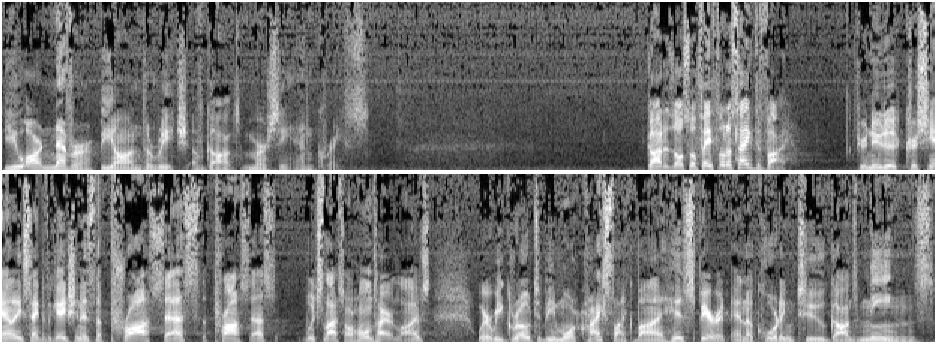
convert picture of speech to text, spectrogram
You are never beyond the reach of God's mercy and grace. God is also faithful to sanctify. If you're new to Christianity, sanctification is the process, the process which lasts our whole entire lives, where we grow to be more Christ like by His Spirit and according to God's means.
